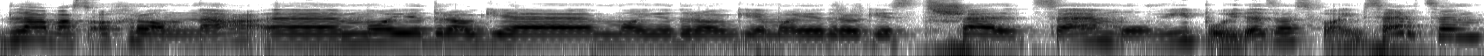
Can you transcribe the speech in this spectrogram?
dla Was ochronna, e, moje drogie, moje drogie, moje drogie strzelce, mówi: Pójdę za swoim sercem.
